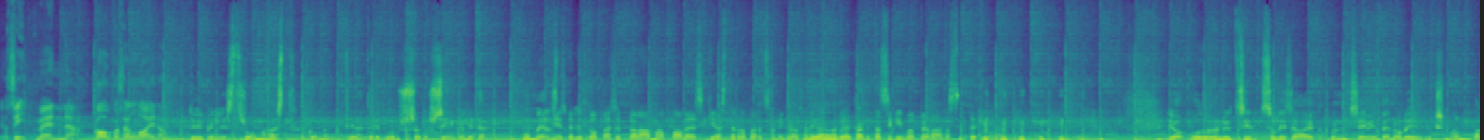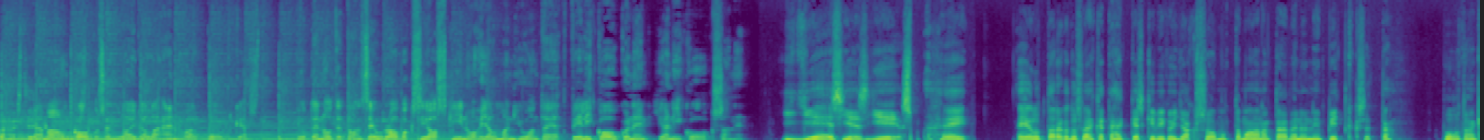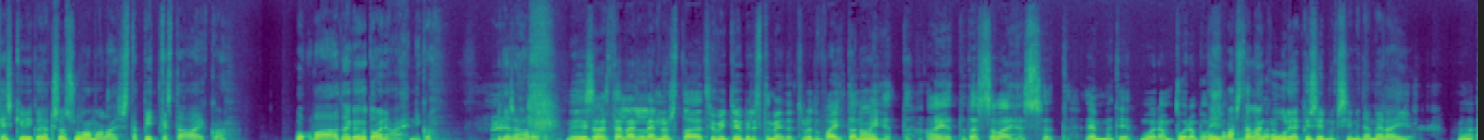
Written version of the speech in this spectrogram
Ja sit mennään Kaukosen laidalle. tyypillistä suomalaista kommenttia, että ei voinut sanoa siihenkään mitään. Mun Niin, mielestä että nyt kun on päässyt pelaamaan Paveskia ja sitten Robertsonin kanssa, niin joo, kai tässäkin voi pelata sitten. Joo, mutta nyt se oli se aika, kun Jamie Benn oli yksi maailman parhaista. Tämä on Kaukosen laidalla NHL Podcast, joten otetaan seuraavaksi Askiin ohjelman juontajat Veli Kaukonen ja Niko Oksanen. Jees, jees, jees. Hei, ei ollut tarkoitus ehkä tehdä keskiviikon jaksoa, mutta maanantai on mennyt niin pitkäksi, että puhutaan keskiviikon jaksoa suomalaisista pitkästä aikaa. Vaan otetaanko joku toinen aihe, Niko? Mitä sä haluat? Niin se olisi tällainen lennostaa, että hyvin tyypillistä meitä, että ruvetaan vaihtamaan aihetta, aihetta tässä vaiheessa. Että en mä tiedä, voidaan, voidaan puhua Niin, vastaillaan Voidaan- kuulia kysymyksiä, mitä meillä ei ole.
